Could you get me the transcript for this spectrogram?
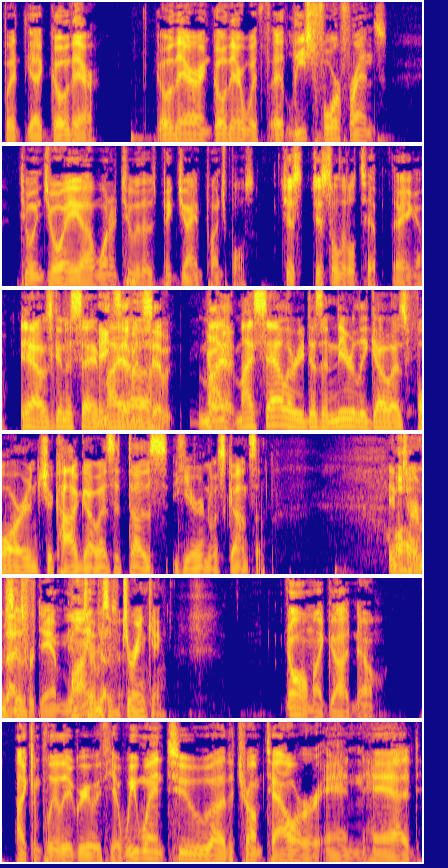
but uh, go there, go there, and go there with at least four friends to enjoy uh, one or two of those big giant punch bowls. Just just a little tip. There you go. Yeah, I was going to say my uh, my ahead. my salary doesn't nearly go as far in Chicago as it does here in Wisconsin. In oh, terms of damn, in terms doesn't. of drinking. Oh my God, no! I completely agree with you. We went to uh, the Trump Tower and had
